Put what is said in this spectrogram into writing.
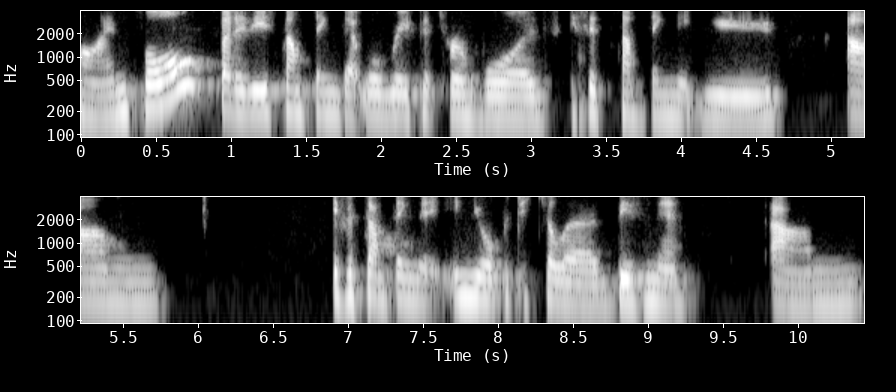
time for, but it is something that will reap its rewards if it's something that you um, if it's something that in your particular business um,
